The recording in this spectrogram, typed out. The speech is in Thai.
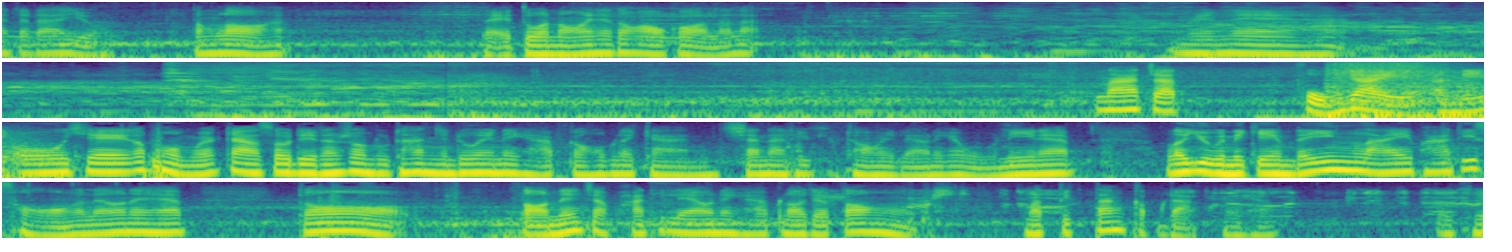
น่าจะได้อยู่ ต้องรอฮะ แต่ตัวน้อยเนี่ยต้องเอาก่อนแล้วล่ะ ไม่แน่ฮะน่าจะฝูงใหญ่อันนี้โอเคครับผมก็กล่าวสวัสดีท่านผู้ชมทุกท่านกันด้วยนะครับก็พบรายการชนะทิพย์คลิปทองอีกแล้วนะครับผมวันนี้นะครับเราอยู่ในเกม Dying Light พาร์ทที่2กันแล้วนะครับ ก็ต่อเนื่องจากพาร์ทที่แล้วนะครับ เราจะต้องมาติดตั้งกับดักนะครับ โอเค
